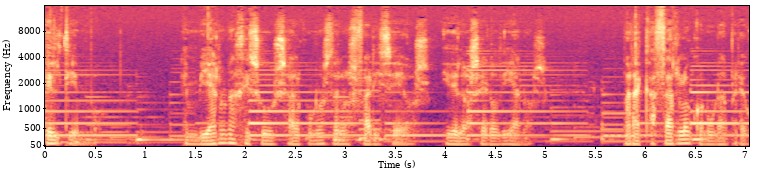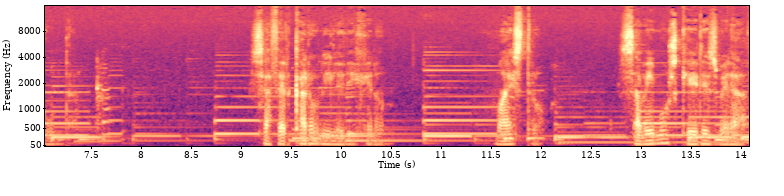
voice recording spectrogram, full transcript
Aquel tiempo enviaron a Jesús algunos de los fariseos y de los herodianos para cazarlo con una pregunta. Se acercaron y le dijeron, Maestro, sabemos que eres veraz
